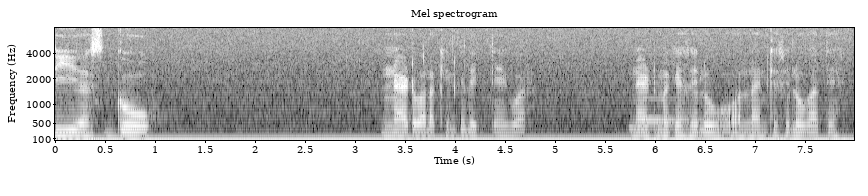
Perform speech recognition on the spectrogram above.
सी एस गो नेट वाला खेल के देखते हैं एक बार। नेट में कैसे लोग ऑनलाइन कैसे लोग आते हैं।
